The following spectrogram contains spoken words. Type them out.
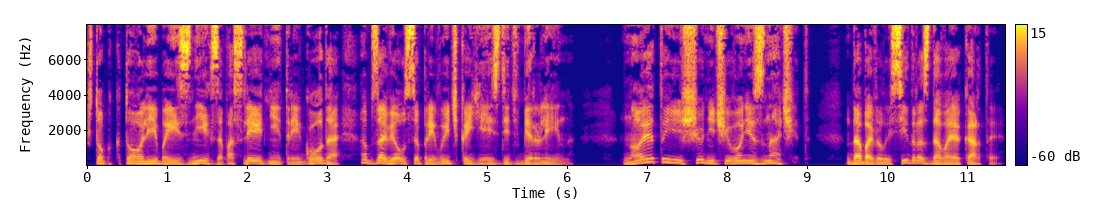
чтоб кто-либо из них за последние три года обзавелся привычкой ездить в Берлин. Но это еще ничего не значит, — добавил Исидро, сдавая карты.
